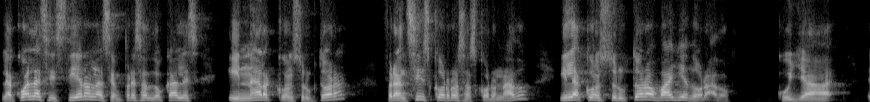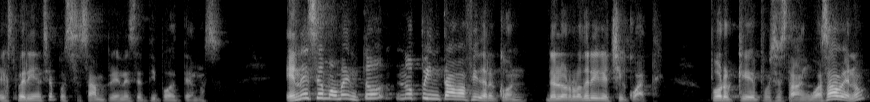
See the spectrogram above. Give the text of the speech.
la cual asistieron las empresas locales INAR Constructora, Francisco Rosas Coronado y la constructora Valle Dorado, cuya experiencia pues es amplia en este tipo de temas. En ese momento no pintaba Fidercon de los Rodríguez Chicuate, porque pues estaba en Guasave, ¿no?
